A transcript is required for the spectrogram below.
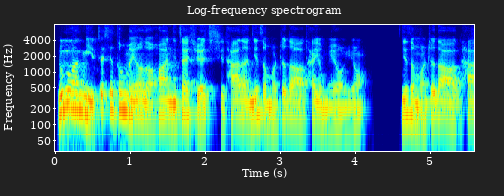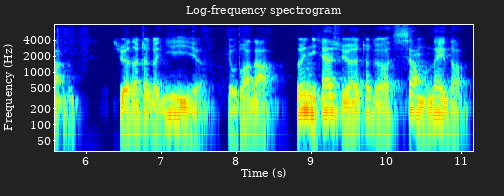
如果嗯你这些都没有的话，你再学其他的，你怎么知道它有没有用？你怎么知道它学的这个意义有多大？所以你先学这个项目内的，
